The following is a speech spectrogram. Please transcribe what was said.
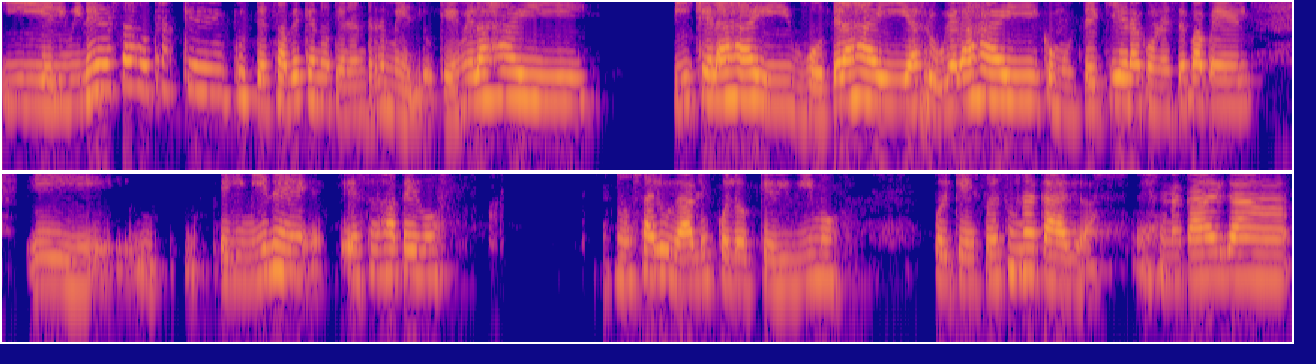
Y elimine esas otras que, que usted sabe que no tienen remedio. Quémelas ahí, píquelas ahí, bótelas ahí, arrúguelas ahí, como usted quiera con ese papel. Y elimine esos apegos no saludables con los que vivimos, porque eso es una carga, es una carga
